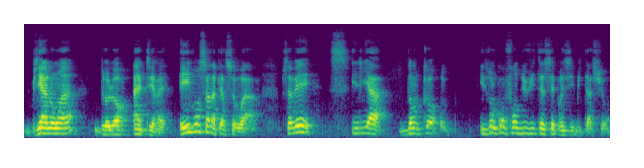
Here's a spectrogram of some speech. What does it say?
bien loin de leur intérêt. Et ils vont s'en apercevoir. Vous savez, il y a ils ont confondu vitesse et précipitation.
